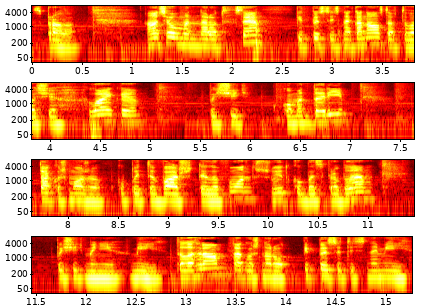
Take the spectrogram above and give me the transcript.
справа. А на цьому в мене народ все. Підписуйтесь на канал, ставте ваші лайки, пишіть коментарі. Також можу купити ваш телефон швидко, без проблем. Пишіть мені в мій телеграм. Також народ, підписуйтесь на мій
